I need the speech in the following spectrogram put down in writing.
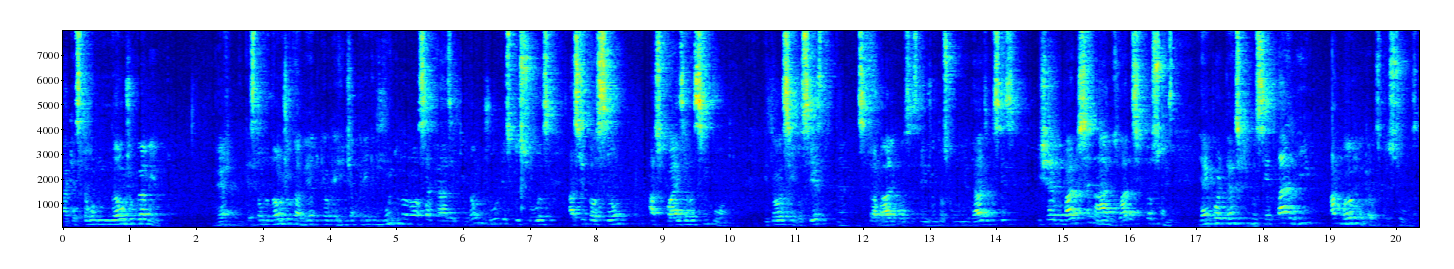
a questão do não julgamento. Né? A questão do não julgamento, que é o que a gente aprende muito na nossa casa, que não julgue as pessoas a situação às quais elas se encontram. Então, assim, vocês, né, esse trabalho que vocês têm junto às comunidades, vocês enxergam vários cenários, várias situações. E a importância de você estar ali amando aquelas pessoas,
